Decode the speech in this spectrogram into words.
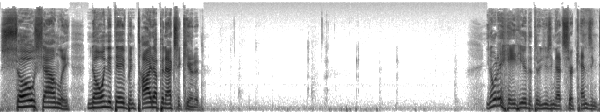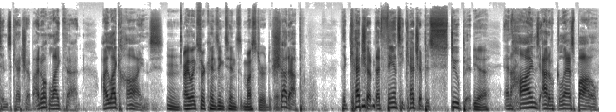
so soundly knowing that they've been tied up and executed. You know what I hate here? That they're using that Sir Kensington's ketchup. I don't like that. I like Heinz. Mm, I like Sir Kensington's mustard. Shut up. The ketchup, that fancy ketchup, is stupid. Yeah. And Heinz out of a glass bottle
